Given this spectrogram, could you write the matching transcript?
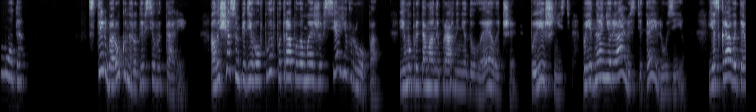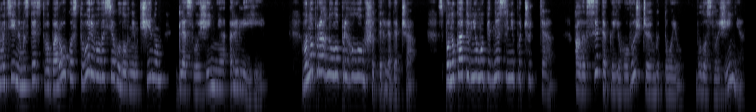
мода. Стиль бароко народився в Італії, але з часом під його вплив потрапила майже вся Європа. Йому притаманне прагнення до величі, пишність, поєднання реальності та ілюзії. Яскраве та емоційне мистецтво бароко створювалося головним чином для служіння релігії. Воно прагнуло приголомшити глядача, спонукати в ньому піднесені почуття, але все-таки його вищою метою було служіння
